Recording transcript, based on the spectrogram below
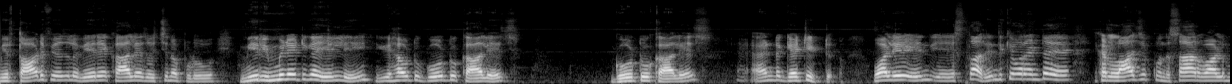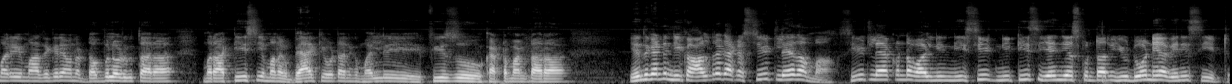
మీరు థర్డ్ ఫేజ్లో వేరే కాలేజ్ వచ్చినప్పుడు మీరు ఇమ్మీడియట్గా వెళ్ళి you have to go to college go to college and get it వాళ్ళు ఇస్తారు. ఎందుకు ఎవరంటే ఇక్కడ లాజిక్ ఉంది. సార్ వాళ్ళు మరి మా దగ్గర ఏమైనా డబ్బులు అడుగుతారా? మరి ఆ టీసీ మనకు బ్యాక్ ఇవ్వడానికి మళ్ళీ ఫీజు కట్టమంటారా? ఎందుకంటే నీకు ఆల్రెడీ అక్కడ సీట్ లేదమ్మా. సీట్ లేకుండా వాళ్ళు నీ నీ సీట్ నీ టీసీ ఏం చేసుకుంటారు? You don't have any seat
